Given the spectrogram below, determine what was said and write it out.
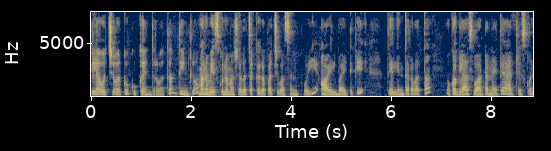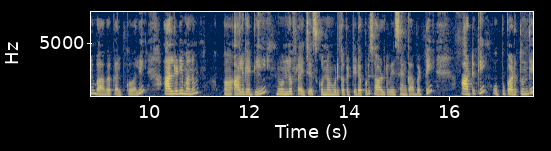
ఇలా వచ్చే వరకు కుక్ అయిన తర్వాత దీంట్లో మనం వేసుకున్న మసాలా చక్కగా పచ్చివాసన పోయి ఆయిల్ బయటికి తేలిన తర్వాత ఒక గ్లాస్ వాటర్ని అయితే యాడ్ చేసుకొని బాగా కలుపుకోవాలి. ఆల్రెడీ మనం ఆలుగడ్డని నూనెలో ఫ్రై చేసుకున్నాం ఉడకపెట్టేటప్పుడు సాల్ట్ వేసాం కాబట్టి వాటికి ఉప్పు పడుతుంది.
